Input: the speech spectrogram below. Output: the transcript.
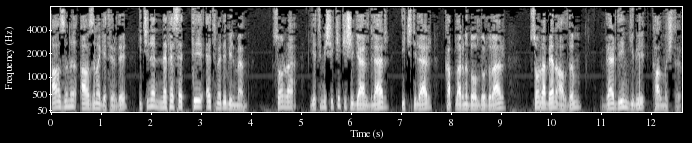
ağzını ağzına getirdi. İçine nefes etti, etmedi bilmem. Sonra 72 kişi geldiler, içtiler, kaplarını doldurdular. Sonra ben aldım, verdiğim gibi kalmıştı.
